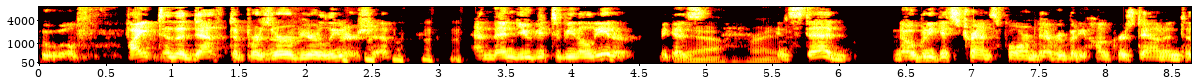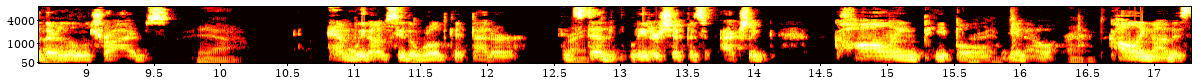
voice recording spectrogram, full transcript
who will fight to the death to preserve your leadership and then you get to be the leader because yeah, right. instead nobody gets transformed everybody hunkers down into their little tribes yeah and we don't see the world get better instead right. leadership is actually calling people right. you know calling on as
